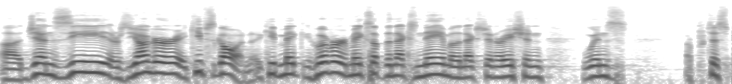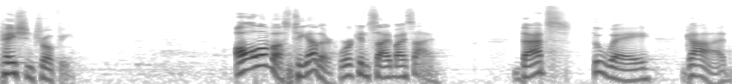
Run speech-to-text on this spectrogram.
uh, Gen Z, there's younger, it keeps going. It keep making, whoever makes up the next name of the next generation wins a participation trophy. All of us together working side by side. That's the way God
